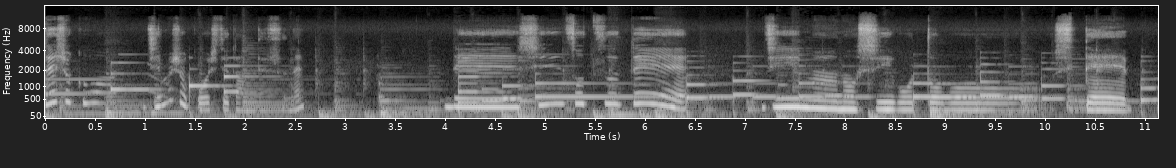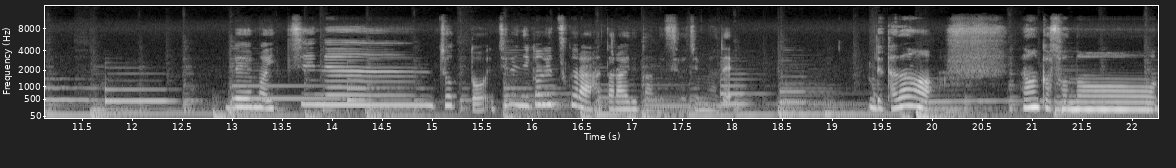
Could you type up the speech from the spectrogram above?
前職は事務職をしてたんですね。で新卒で事務の仕事をしてでまあ1年ちょっと1年2ヶ月くらい働いてたんですよ事務で。でただなんかその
